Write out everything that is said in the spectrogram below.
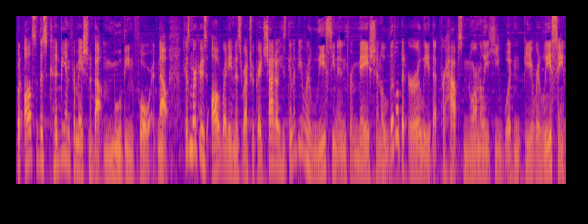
but also this could be information about moving forward. Now, because Mercury is already in his retrograde shadow, he's going to be releasing information a little bit early that perhaps normally he wouldn't be releasing.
